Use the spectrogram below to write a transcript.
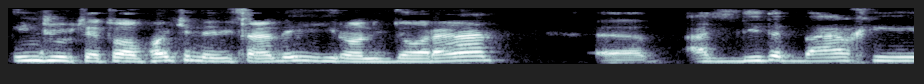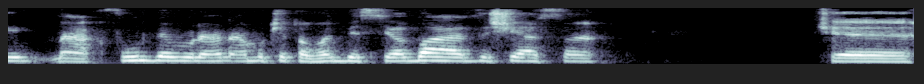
اینجور کتاب هایی که نویسنده ایرانی دارن از دید برخی مقفول بمونن اما کتاب های بسیار با ارزشی هستن که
